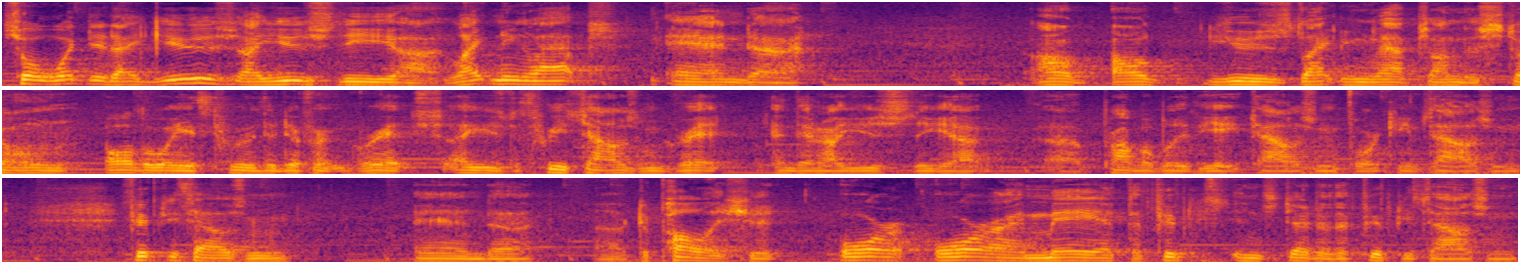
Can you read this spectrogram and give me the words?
So what did I use? I used the uh, lightning laps and uh, I'll, I'll, use lightning laps on the stone all the way through the different grits. I used a 3000 grit and then I'll use the uh, uh probably the 8000, 14,000, 50,000 and uh, uh, to polish it or or I may at the 50 instead of the 50,000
